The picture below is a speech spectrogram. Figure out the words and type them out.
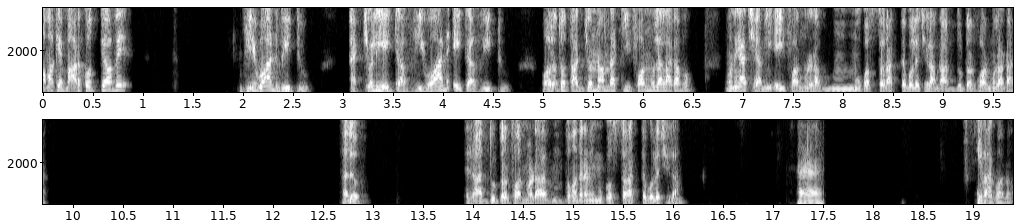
আমাকে বার করতে হবে। V one v two actually এইটা ভি ওয়ান এইটা ভি টু বলতো তার জন্য আমরা কি ফর্মুলা লাগাবো? মনে আছে? আমি এই ফর্মুলাটা মুখস্থ রাখতে বলেছিলাম রাত দুটোর ফর্মুলাটা হ্যালো রাত দুটোর ফর্মুলা তোমাদের আমি মুখস্থ রাখতে বলেছিলাম? হ্যাঁ। এবার বলো।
